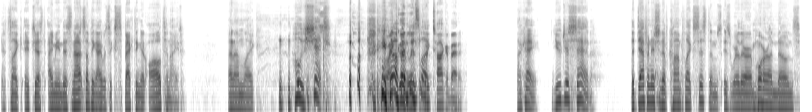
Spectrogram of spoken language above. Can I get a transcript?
it's like it just I mean, it's not something I was expecting at all tonight. And I'm like, holy shit. All right, know, good. I'm Let's just like, like talk about it. Okay, you just said the definition of complex systems is where there are more unknowns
